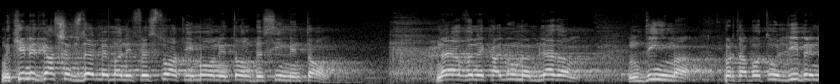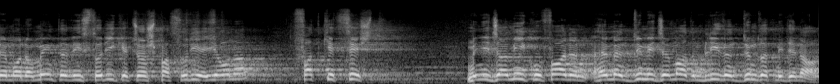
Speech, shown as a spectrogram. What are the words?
Nuk jemi të gatshëm çdo me manifestu atë imanin ton, besimin ton. Në javën e kaluar mbledhëm ndihma për ta botu librin e monumenteve historike që është pasuri e jona, fatkeqësisht me një xhami ku falën hemen 2000 xhemat mblidhen 12000 dinar.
